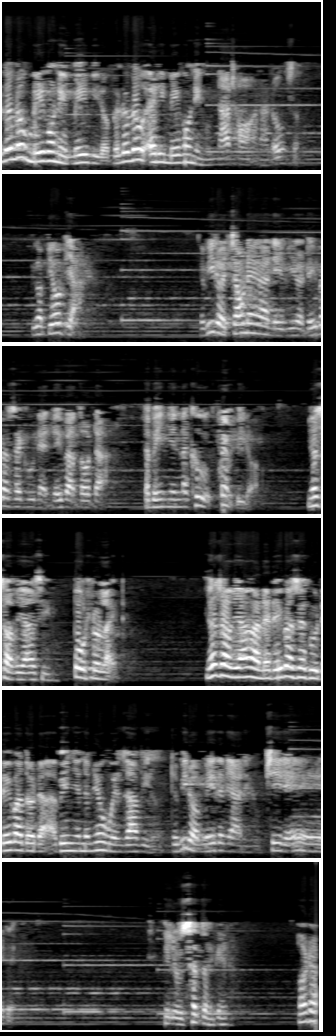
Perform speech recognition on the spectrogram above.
ဘယ်လိုလုပ်မေးခွန်းနေမေးပြီးတော့ဘယ်လိုလုပ်အဲ့ဒီမေးခွန်းတွေကိုနားထောင်ရတာတော့ဆိုဒီကပြောပြတယ်တပည့်တော်ကျောင်းထဲကနေပြီးတော့ဒိဗ္ဗစက္ခုနဲ့ဒိဗ္ဗသောတာတပင်းရှင်နှစ်ခုဖွင့်ပြီးတော့မြတ်စွာဘုရားစီပို့လွှတ်လိုက်တယ်မြတ်စွာဘုရားကလည်းဒိဗ္ဗစက္ခုဒိဗ္ဗသောတာအပင်ရှင်နှမျိုးဝင်စားပြီးတော့တပည့်တော်မေးသမျှတွေကိုဖြေတယ်တဲ့ဒီလိုဆက်သွယ်ခဲ့တာဟောတာ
